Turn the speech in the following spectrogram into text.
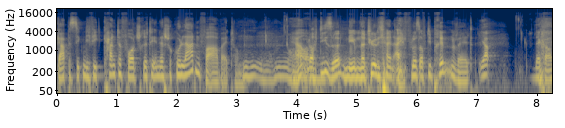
gab es signifikante Fortschritte in der Schokoladenverarbeitung. Ja, und auch diese nehmen natürlich einen Einfluss auf die Printenwelt. Ja. Lecker.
